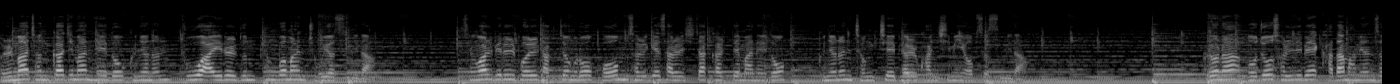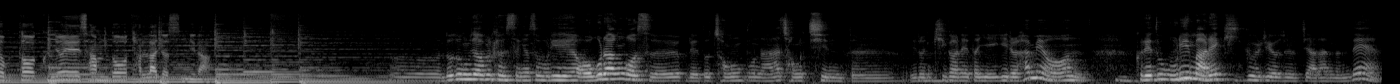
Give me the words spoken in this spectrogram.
얼마 전까지만 해도 그녀는 두 아이를 둔 평범한 주부였습니다. 생활비를 벌 작정으로 보험 설계사를 시작할 때만 해도 그녀는 정치에 별 관심이 없었습니다. 그러나 노조 설립에 가담하면서부터 그녀의 삶도 달라졌습니다. 어, 노동조합을 결성해서 우리의 억울한 것을 그래도 정부나 정치인들 이런 기관에다 얘기를 하면 그래도 우리 말에 귀 기울여 줄 알았는데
